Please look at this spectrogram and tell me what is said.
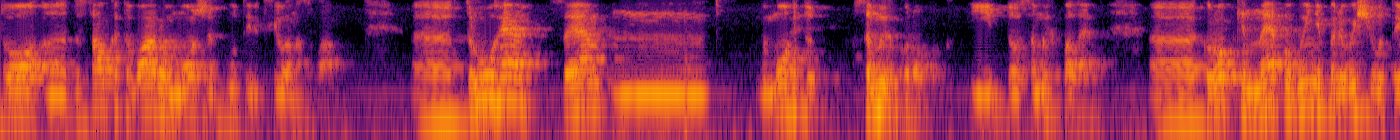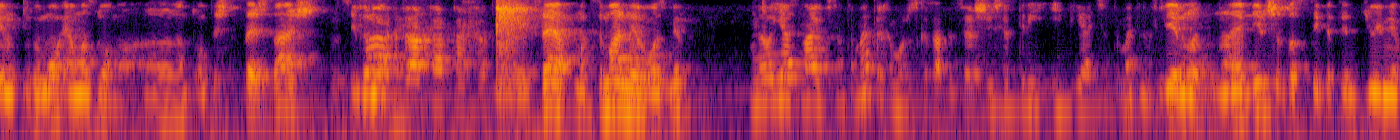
то доставка товару може бути відхилена з. Е, Друге, це вимоги до самих коробок і до самих палет. Е, Коробки не повинні перевищувати вимоги Амазону. Е, Антон, ти ж теж знаєш про ці вимоги. Так, так, так, так, так. Е, Це максимальний розмір. Ну я знаю в сантиметрах, можу сказати, це 63,5 сантиметрів. Вірно, не більше 25 дюймів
